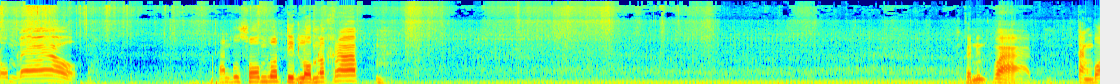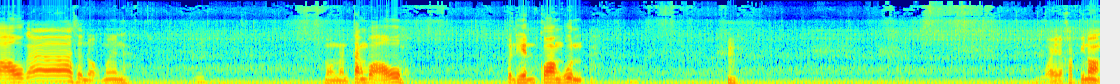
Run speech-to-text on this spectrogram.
ลมแล้วท่านผู้ชมรถติดลมแล้วครับก็นึกว่าตั้งบ่เอาก็สนุกมันมองนั้นตั้งบ่เอา เพิ่นเห็นกองพุ่นไว้แล้วครับพี่น้อง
